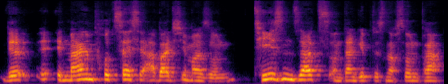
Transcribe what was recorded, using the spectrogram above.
in meinem Prozess erarbeite ich immer so einen Thesensatz und dann gibt es noch so ein paar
